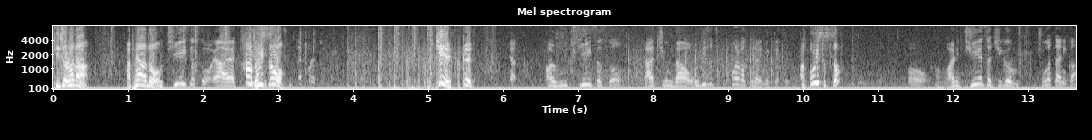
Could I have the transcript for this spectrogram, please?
기절 하나. 앞에 하나 더. 어, 뒤에 있었어. 야야. 하나 더 있어. 킬! 끝! 아 우리 뒤에 있었어. 나 지금 나 어디서 총알 받기로 했는데. 아, 또 있었어? 어. 어. 아니 뒤에서 지금 죽었다니까?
